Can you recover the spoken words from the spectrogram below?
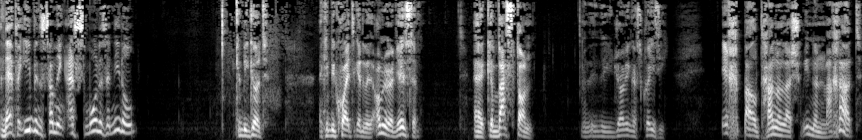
And therefore, even something as small as a needle can be good. It can be quite together with it. Omri Rav Yosef, uh, kavaston, you're driving us crazy. Ich machat.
